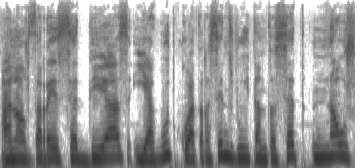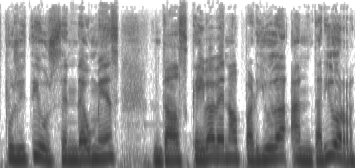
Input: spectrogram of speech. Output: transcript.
En els darrers 7 dies hi ha hagut 487 nous positius, 110 més dels que hi va haver en el període anterior.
